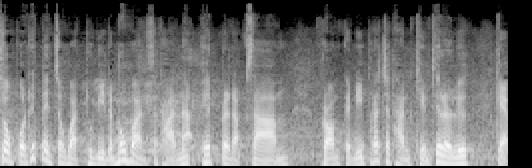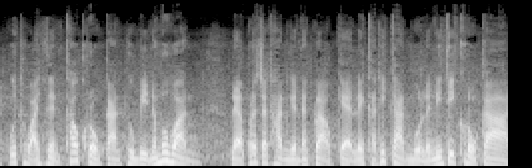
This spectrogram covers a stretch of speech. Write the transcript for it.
ส่งผลให้เป็นจังหวัดทูบีนัมเบอร์วันสถานะเพชรระดับ 3 พร้อมกันนี้พระราชทานเข็มที่ระลึกแก่ผู้ถวายเงินเข้าโครงการทูบีนัมเบอร์วัน และพระราชทานเงินดังกล่าวแก่เลขาธิการมูลนิธิโครงการ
